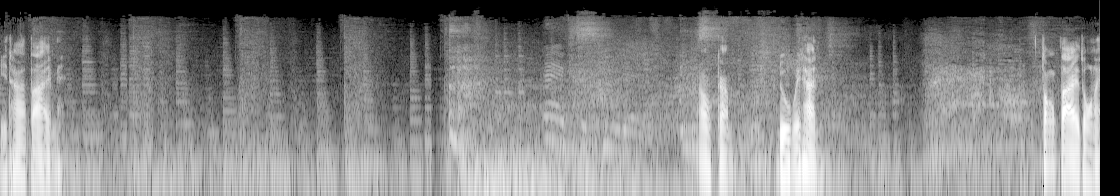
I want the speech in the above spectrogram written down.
มีท่าตายไหม เอากำดูไม่ทัน ต้องตายตรงไหน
